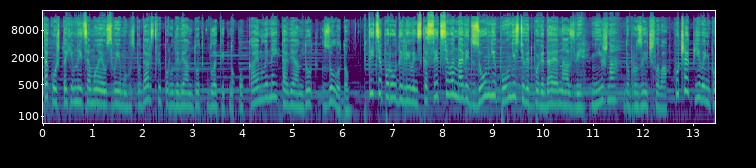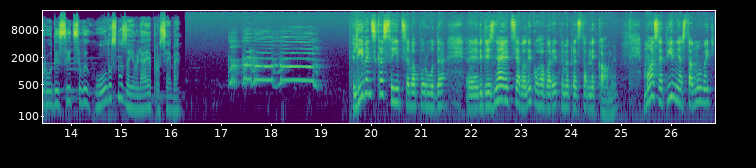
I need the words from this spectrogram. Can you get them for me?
Також птахівниця має у своєму господарстві породи віандот блакитно окаймлений та віандот золото. Птиця породи лівенська ситцева навіть зовні повністю відповідає назві ніжна, доброзичлива. Хоча півень породи ситцевих голосно заявляє про себе. Лівенська ситцева порода е, відрізняється великогабаритними представниками. Маса півня становить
